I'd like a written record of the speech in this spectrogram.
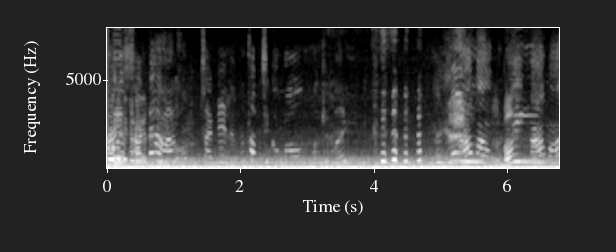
போனது கிடையாது இது வரைக்கும் சண்டேல இருந்து தப்பிச்சுக்கோமா? ஓகே பாய்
